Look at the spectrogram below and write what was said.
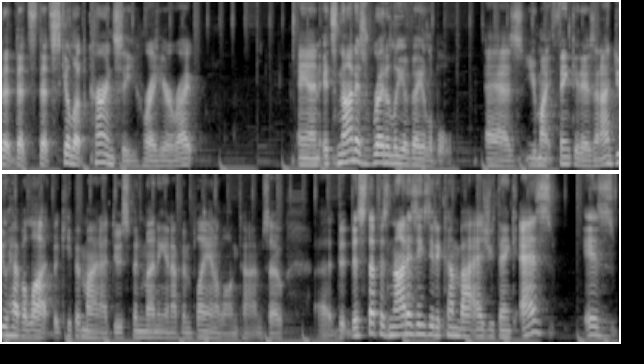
that that's that skill up currency right here, right? And it's not as readily available as you might think it is. And I do have a lot, but keep in mind, I do spend money and I've been playing a long time. So uh, th this stuff is not as easy to come by as you think, as is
